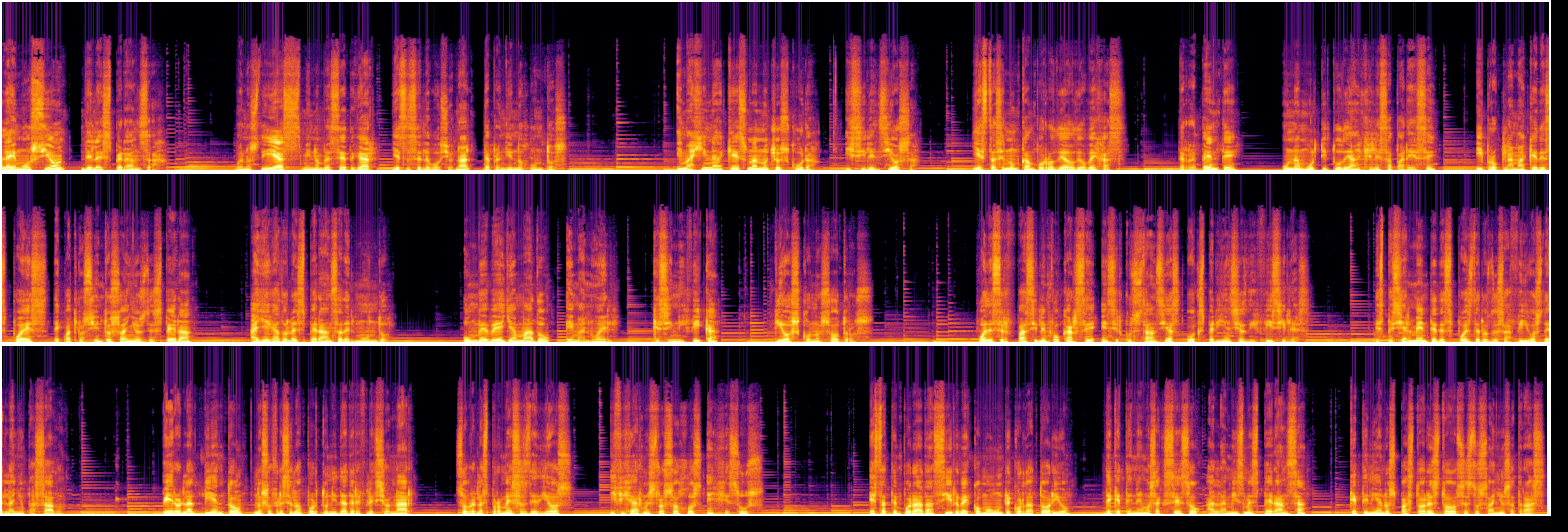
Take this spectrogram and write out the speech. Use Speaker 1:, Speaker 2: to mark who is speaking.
Speaker 1: La emoción de la esperanza. Buenos días, mi nombre es Edgar y este es el devocional de Aprendiendo Juntos. Imagina que es una noche oscura y silenciosa y estás en un campo rodeado de ovejas. De repente, una multitud de ángeles aparece y proclama que después de 400 años de espera, ha llegado la esperanza del mundo. Un bebé llamado Emanuel, que significa Dios con nosotros. Puede ser fácil enfocarse en circunstancias o experiencias difíciles, especialmente después de los desafíos del año pasado. Pero el adviento nos ofrece la oportunidad de reflexionar sobre las promesas de Dios y fijar nuestros ojos en Jesús. Esta temporada sirve como un recordatorio de que tenemos acceso a la misma esperanza que tenían los pastores todos estos años atrás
